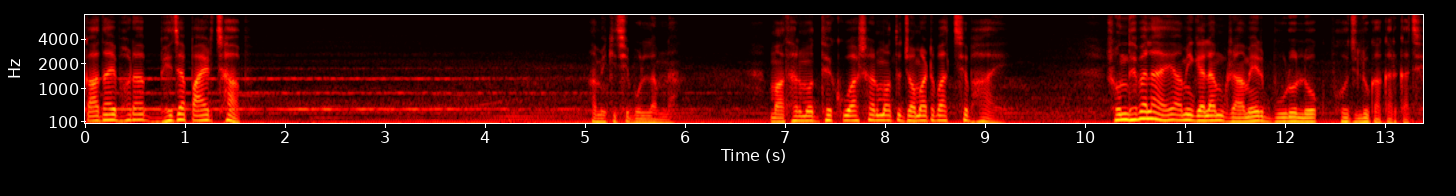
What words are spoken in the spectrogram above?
কাদায় ভরা ভেজা পায়ের ছাপ। আমি কিছু বললাম না। মাথার মধ্যে কুয়াশার মতো জমাট বাচ্ছে ভাই। সন্ধেবেলায় আমি গেলাম গ্রামের বুড়ো লোক ফজলু কাকার কাছে।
